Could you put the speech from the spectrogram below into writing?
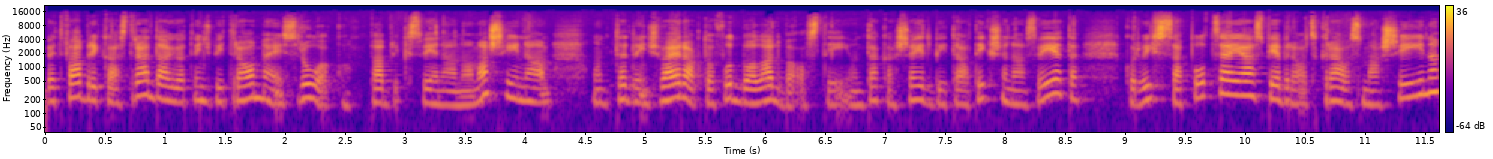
bet fabrikā strādājot, viņš bija traumējis roku fabrikas vienā no mašīnām, un tad viņš vairāk to futbolu atbalstīja. Un tā kā šeit bija tā tikšanās vieta, kur viss sapulcējās, piebrauca kravas mašīna,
